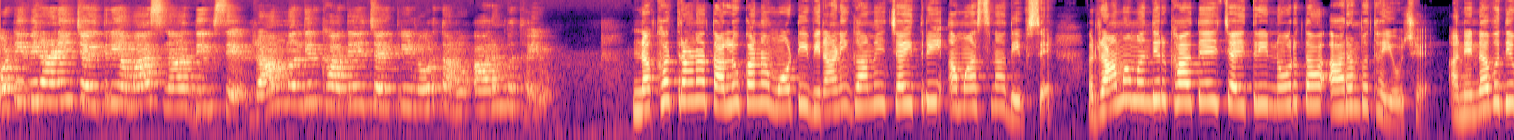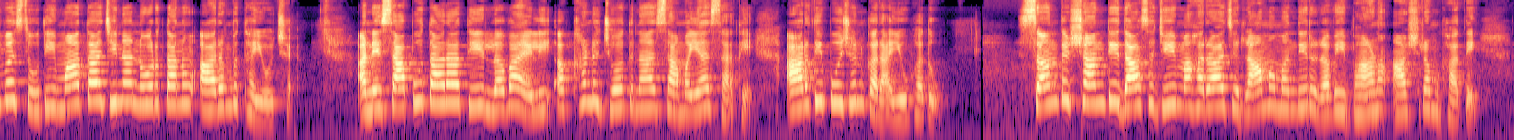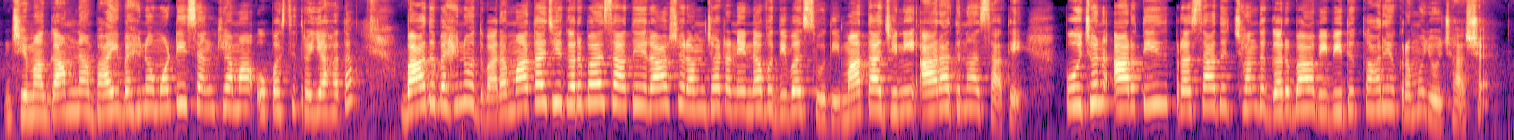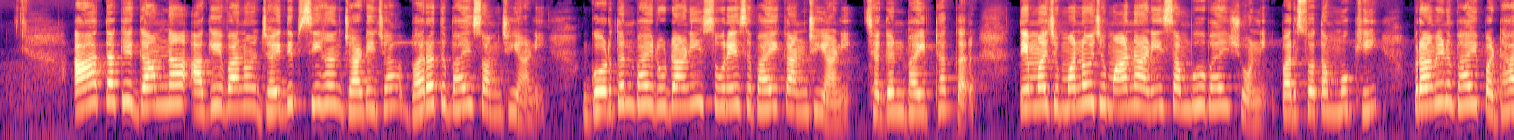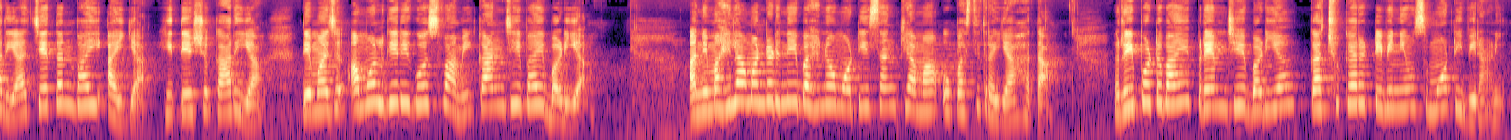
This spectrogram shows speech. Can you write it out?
મોટી વિરાણી ચૈત્રી અમાસના દિવસે રામ મંદિર ખાતે ચૈત્રી નોરતાનો આરંભ થયો. નખત્રાણા તાલુકાના મોટી વિરાણી ગામે ચૈત્રી અમાસના દિવસે રામ મંદિર ખાતે ચૈત્રી નોરતા આરંભ થયો છે અને નવ દિવસ સુધી માતાજીના નોરતાનો આરંભ થયો છે. અને સાપુતારાથી લવાયેલી અખંડ જ્યોતના સામયા સાથે આરતી પૂજન કરાયું હતું. સંત શાંતિદાસજી મહારાજ રામ મંદિર રવિભાણ આશ્રમ ખાતે, જેમાં ગામના ભાઈ બહેનો મોટી સંખ્યામાં ઉપસ્થિત રહ્યા હતા. બાદ બહેનો દ્વારા માતાજી ગરબા સાથે રાસ રમઝટ અને નવ દિવસ સુધી માતાજીની આરાધના સાથે પૂજન આરતી, પ્રસાદ, છંદ, ગરબા વિવિધ કાર્યક્રમો યોજાશે. આ તકે ગામના આગેવાનો જયદીપસિંહ જાડેજા, ભરતભાઈ સમજીયાણી, ગોરધનભાઈ રૂડાણી, સુરેશભાઈ કાનજીયાણી, છગનભાઈ ઠક્કર તેમજ મનોજ માનાણી, શંભુભાઈ સોની, પરસોત્તમ મુખી, પ્રવીણભાઈ પઢારિયા, ચેતનભાઈ આય્યા, હિતેશ કારિયા તેમજ અમોલગીરી ગોસ્વામી, કાનજીભાઈ બળિયા અને મહિલા મંડળની બહેનો મોટી સંખ્યામાં ઉપસ્થિત રહ્યા હતા. Report by Premji Baliya, Kutchkar TV news, Moti Virani.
